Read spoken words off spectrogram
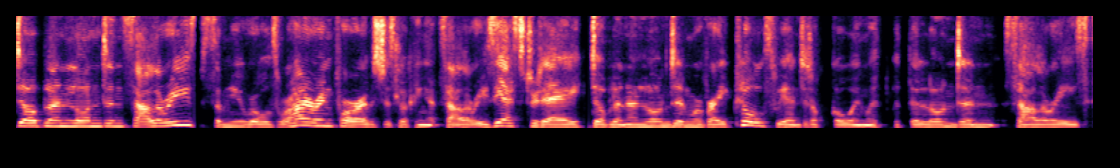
Dublin, London salaries. Some new roles we're hiring for. I was just looking at salaries yesterday. Dublin and London were very close. We ended up going with, with the London salaries.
